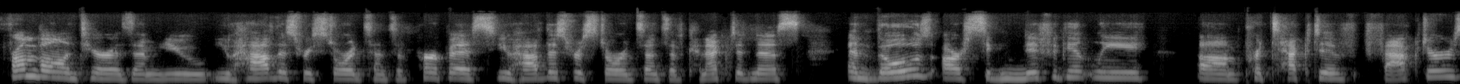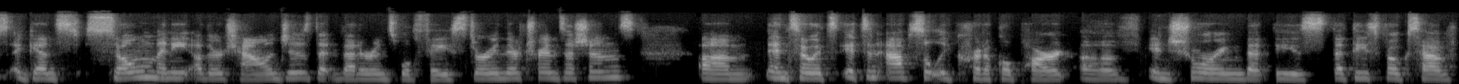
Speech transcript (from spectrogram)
from volunteerism you you have this restored sense of purpose you have this restored sense of connectedness and those are significantly um, protective factors against so many other challenges that veterans will face during their transitions um, and so it's it's an absolutely critical part of ensuring that these that these folks have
